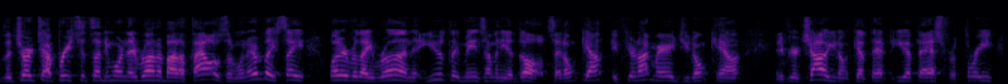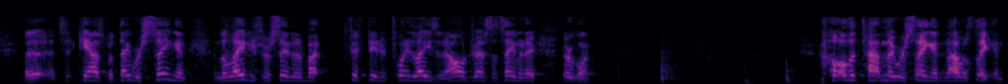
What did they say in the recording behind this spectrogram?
The church I preached in Sunday morning, they run about a thousand. Whenever they say whatever they run, it usually means how many adults. They don't count. If you're not married, you don't count. And if you're a child, you don't count. They have to, you have to ask for three uh, counts. But they were singing, and the ladies were singing about 15 or 20 ladies, and all dressed the same, and they, they were going all the time they were singing, and I was thinking,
